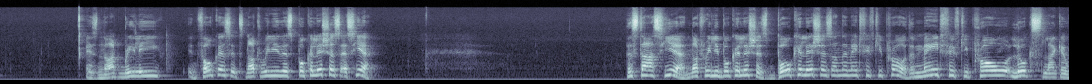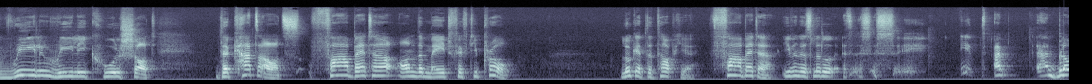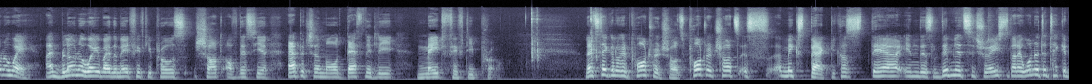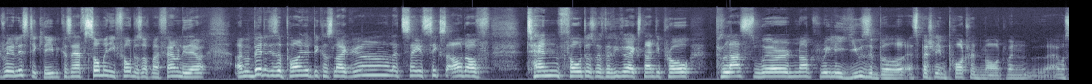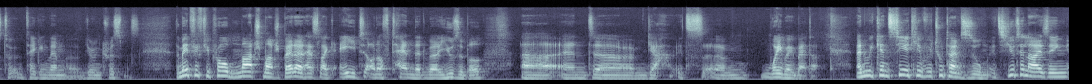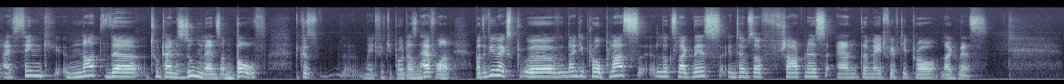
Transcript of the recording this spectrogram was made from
is not really in focus, it's not really this bokeh-licious as here. The stars here, not really bokeh-licious. Bokeh-licious on the Mate 50 Pro. The Mate 50 Pro looks like a really, really cool shot. The cutouts far better on the Mate 50 Pro. Look at the top here, far better. Even this little, it, I'm, I'm blown away. I'm blown away by the Mate 50 Pro's shot of this here. Aperture mode, definitely Mate 50 Pro. Let's take a look at portrait shots. Portrait shots is a mixed bag because they're in this dim lit situations, but I wanted to take it realistically because I have so many photos of my family there. I'm a bit disappointed because like, uh, let's say six out of 10 photos with the Vivo X90 Pro plus were not really usable, especially in portrait mode when I was taking them uh, during Christmas. The Mate 50 Pro much, much better. It has like 8 out of 10 that were usable. Uh, and um, yeah, it's um, way, way better. And we can see it here with two times zoom. It's utilizing, I think, not the two times zoom lens on both, because Mate 50 Pro doesn't have one, but the Vivo X90 uh, Pro Plus looks like this in terms of sharpness, and the Mate 50 Pro like this.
